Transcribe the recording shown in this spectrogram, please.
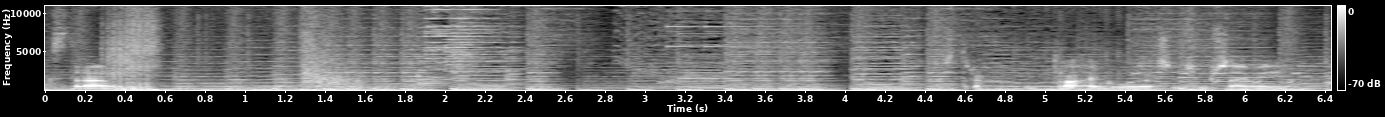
Ekstra. Trochę, trochę go przynajmniej.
